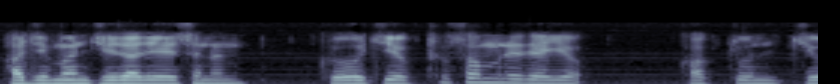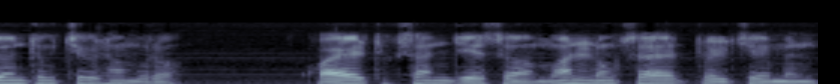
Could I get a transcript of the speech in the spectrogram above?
하지만 지자체에서는 그 지역 특산물에 대하여 각종 지원 정책을 하므로 과일 특산지에서 마늘 농사를 지으면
